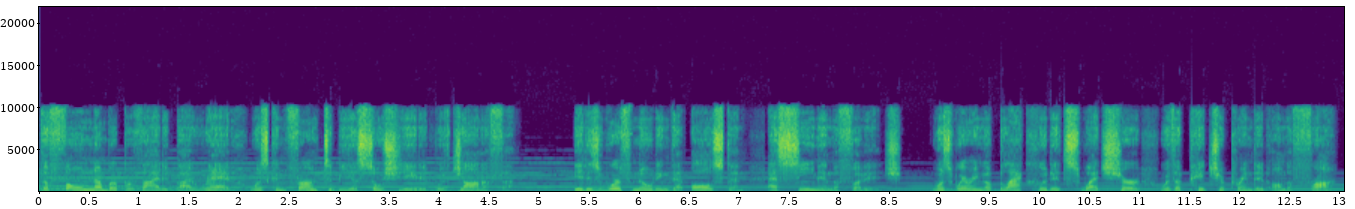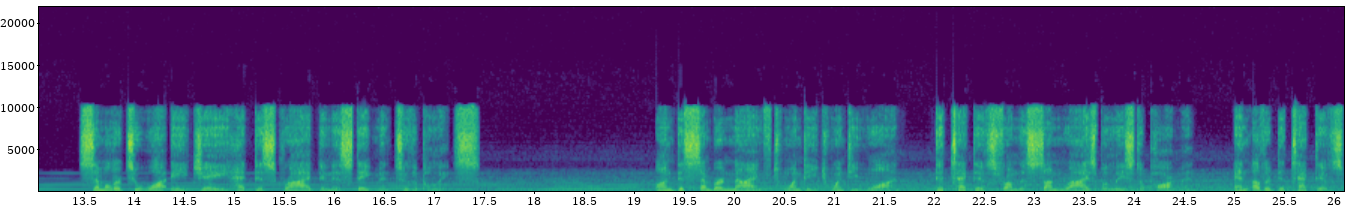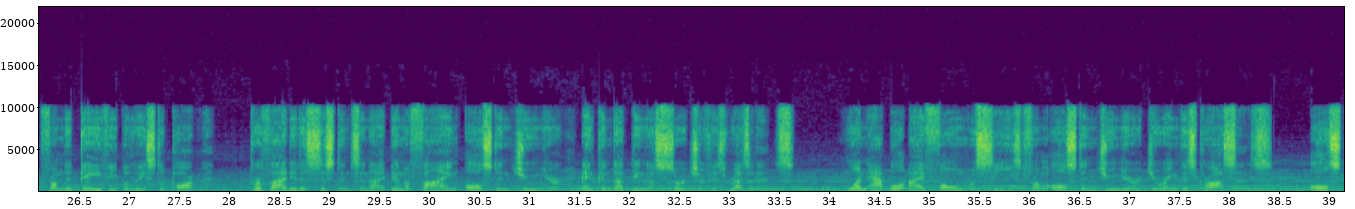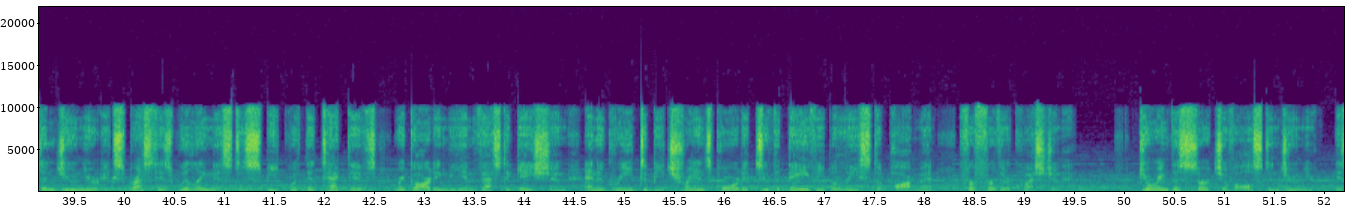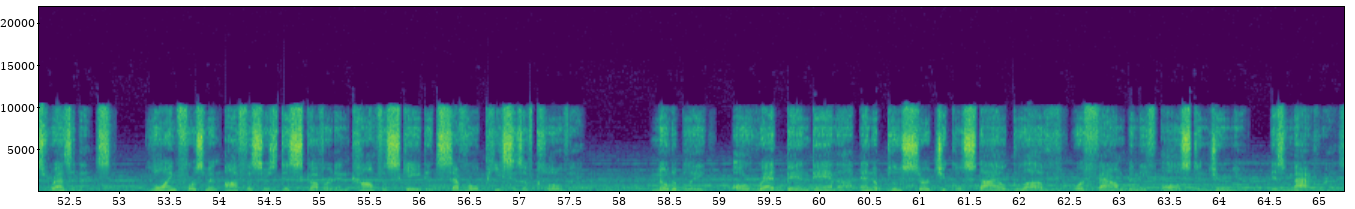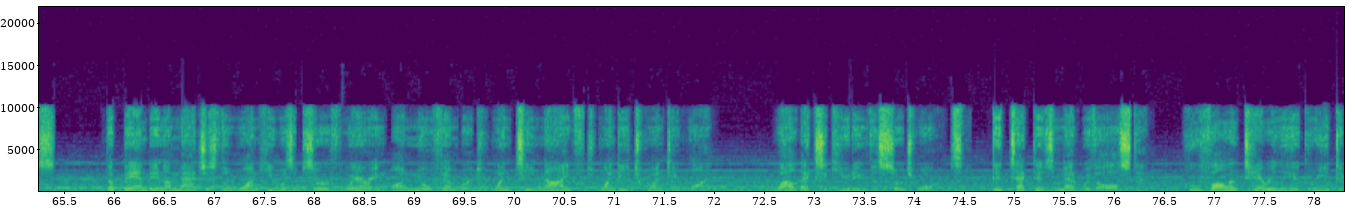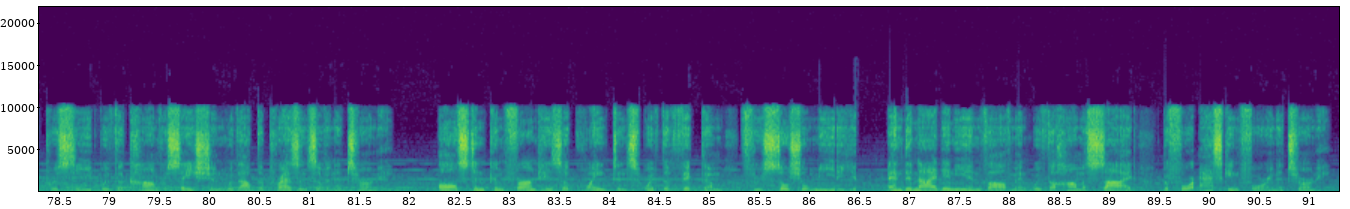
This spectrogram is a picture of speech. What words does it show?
The phone number provided by Red was confirmed to be associated with Jonathan. It is worth noting that Alston, as seen in the footage, was wearing a black hooded sweatshirt with a picture printed on the front similar to what AJ had described in his statement to the police. On December 9, 2021, detectives from the Sunrise Police Department and other detectives from the Davie Police Department provided assistance in identifying Alston Jr. and conducting a search of his residence. One Apple iPhone was seized from Alston Jr. during this process. Alston Jr. expressed his willingness to speak with detectives regarding the investigation and agreed to be transported to the Davie Police Department for further questioning. During the search of Alston Jr.'s residence, law enforcement officers discovered and confiscated several pieces of clothing. Notably, a red bandana and a blue surgical style glove were found beneath Alston Jr.'s mattress. The bandana matches the one he was observed wearing on November 29, 2021. While executing the search warrants, detectives met with Alston, who voluntarily agreed to proceed with the conversation without the presence of an attorney. Alston confirmed his acquaintance with the victim through social media and denied any involvement with the homicide before asking for an attorney.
